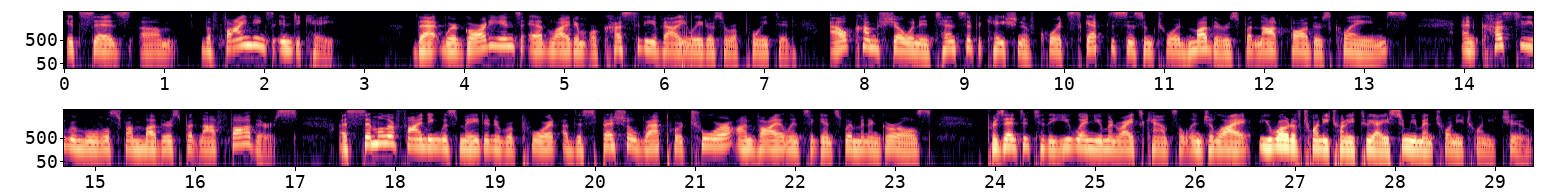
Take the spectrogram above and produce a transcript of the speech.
It says um, the findings indicate that where guardians ad litem or custody evaluators are appointed, outcomes show an intensification of court skepticism toward mothers but not fathers' claims, and custody removals from mothers but not fathers. A similar finding was made in a report of the Special Rapporteur on Violence Against Women and Girls presented to the UN Human Rights Council in July. You wrote of 2023. I assume you meant 2022,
